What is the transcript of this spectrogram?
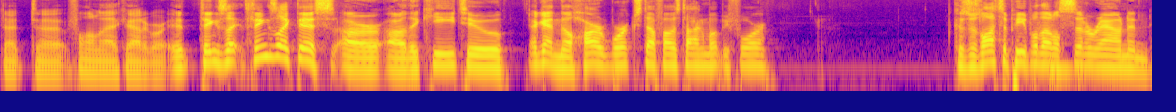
that uh, fall into that category. It, things like things like this are are the key to again the hard work stuff I was talking about before. Because there's lots of people that'll sit around and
